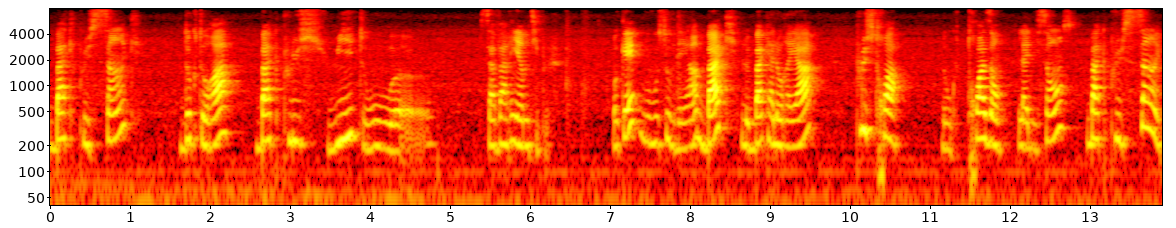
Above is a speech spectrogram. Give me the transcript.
bac plus 5, doctorat bac plus 8 ou euh, ça varie un petit peu. Ok? Vous vous souvenez, hein? Bac, le baccalauréat, plus 3, donc 3 ans la licence, bac plus 5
